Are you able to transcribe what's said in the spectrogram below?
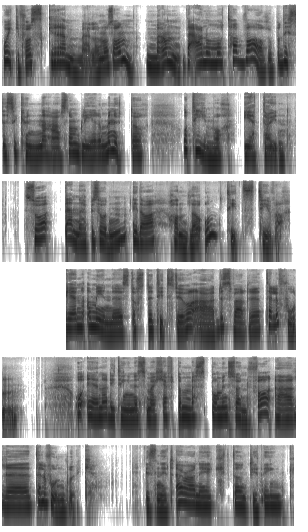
Og ikke for å skremme eller noe sånt, men det er noe med å ta vare på disse sekundene her som blir minutter og timer i et døgn. Så denne episoden i dag handler om tidstyver. En av mine største tidstyver er dessverre telefonen. Og en av de tingene som jeg kjefter mest på min sønn for, er eh, telefonbruk. Isn't it ironic, don't you think?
